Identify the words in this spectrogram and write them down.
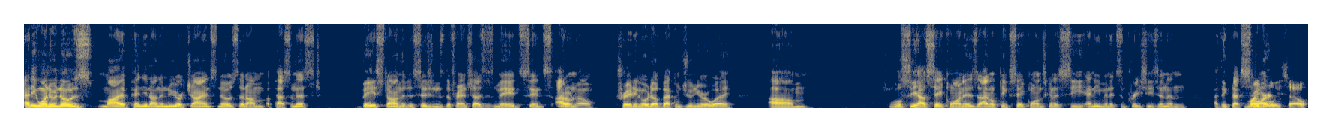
anyone who knows my opinion on the New York Giants knows that I'm a pessimist based on the decisions the franchise has made since, I don't know, trading Odell Beckham Jr. away. Um, we'll see how Saquon is. I don't think Saquon's going to see any minutes in preseason, and I think that's smart. Rightfully so.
